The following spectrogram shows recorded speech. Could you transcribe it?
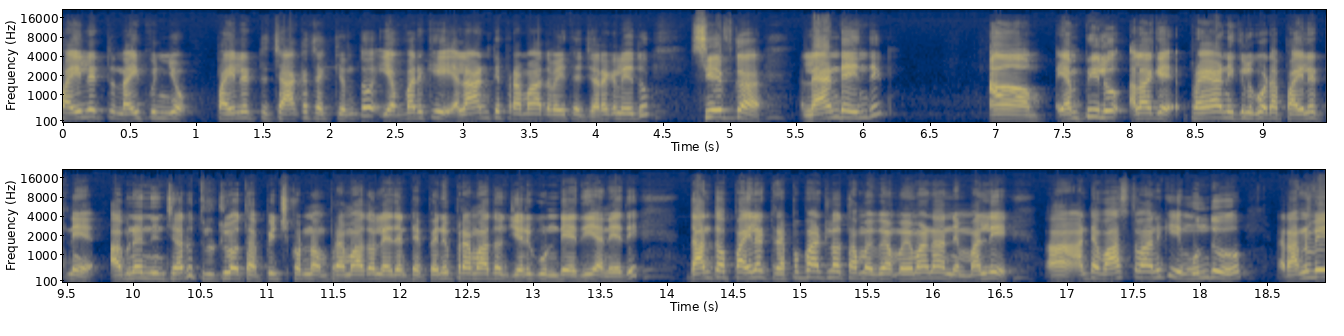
పైలట్ నైపుణ్యం పైలట్ చాకచక్యంతో ఎవ్వరికీ ఎలాంటి ప్రమాదం అయితే జరగలేదు. సేఫ్గా ల్యాండ్ అయింది. ఎంపీలు అలాగే ప్రయాణికులు కూడా పైలట్ని అభినందించారు. త్రుట్లో తప్పించుకున్నాం ప్రమాదం లేదంటే పెను ప్రమాదం జరిగి ఉండేది అనేది. దాంతో పైలట్ రెప్పపాట్లో తమ విమానాన్ని మళ్ళీ అంటే వాస్తవానికి ముందు రన్వే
